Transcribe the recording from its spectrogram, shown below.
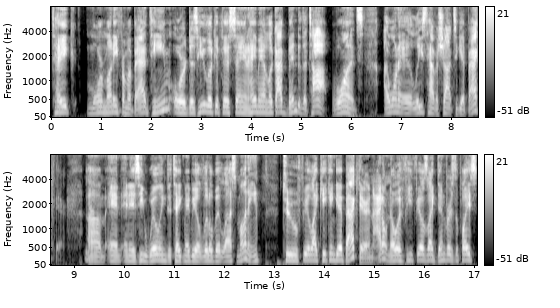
take more money from a bad team or does he look at this saying, "Hey man, look, I've been to the top once. I want to at least have a shot to get back there." Um and and is he willing to take maybe a little bit less money to feel like he can get back there? And I don't know if he feels like Denver's the place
